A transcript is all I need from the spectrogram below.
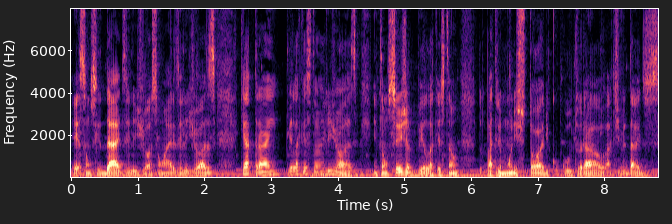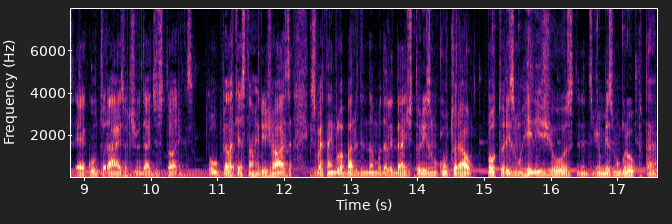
é, são cidades religiosas, são áreas religiosas que atraem pela questão religiosa. Então, seja pela questão do patrimônio histórico, cultural, atividades é, culturais ou atividades históricas, ou pela questão religiosa, isso vai estar englobado dentro da modalidade de turismo cultural ou turismo religioso, dentro de um mesmo grupo, tá?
